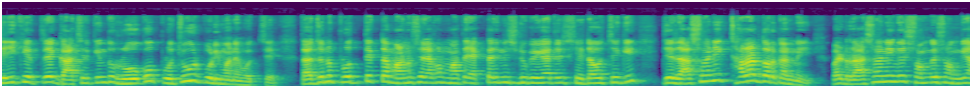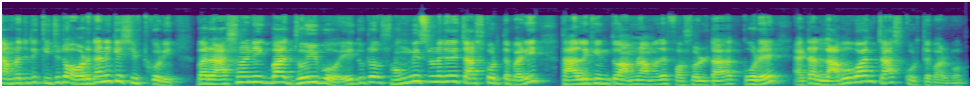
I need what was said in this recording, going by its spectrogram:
সেই ক্ষেত্রে গাছের কিন্তু রোগও প্রচুর পরিমাণে হচ্ছে। তার জন্য প্রত্যেকটা মানুষের এখন মাথায় একটা জিনিস ঢুকে গেছে, সেটা হচ্ছে কি? যে রাসায়নিক ছাড়ার দরকার নেই। বাট রাসায়নিকের সঙ্গে সঙ্গে আমরা যদি কিছুটা অর্গানিকে শিফট করি, বা রাসায়নিক বা জৈব এই দুটো সংমিশ্রণে যদি চাষ করতে পারি, তাহলে কিন্তু আমরা আমাদের ফসলটা করে একটা লাভবান চাষ করতে পারব।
